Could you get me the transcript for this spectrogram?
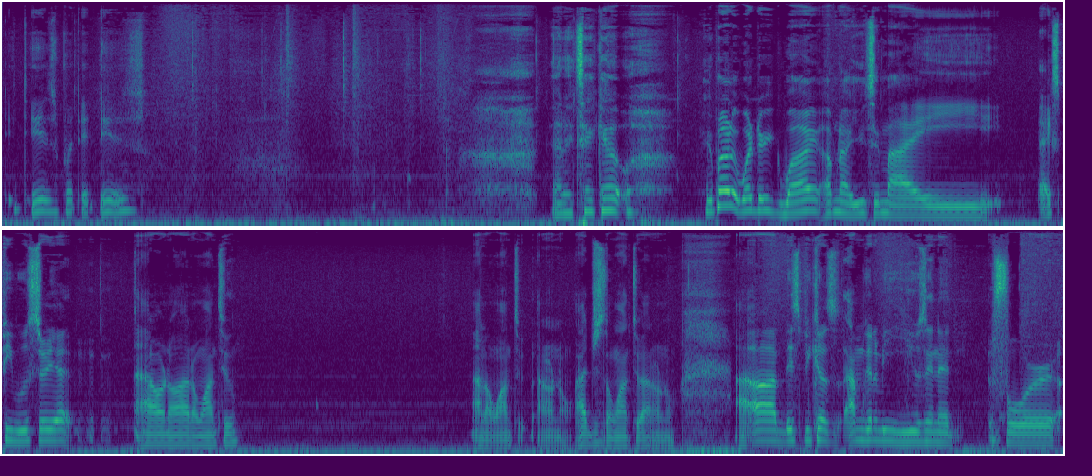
it, it is what it is. And I take out. You're probably wondering why I'm not using my XP booster yet. I don't know. I don't want to. I don't want to. I don't know. I just don't want to. I don't know. Uh, it's because I'm gonna be using it for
